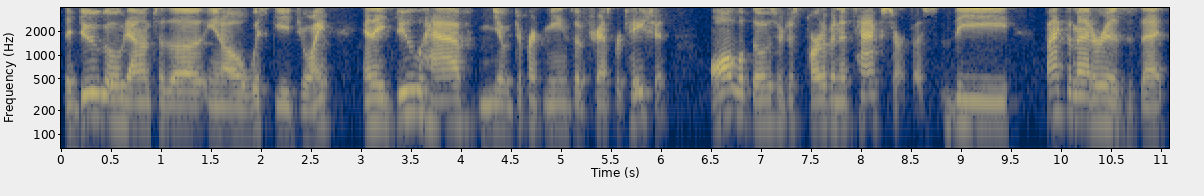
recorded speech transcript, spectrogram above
They do go down to the you know whiskey joint, and they do have you know different means of transportation. All of those are just part of an attack surface. The fact of the matter is, is that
